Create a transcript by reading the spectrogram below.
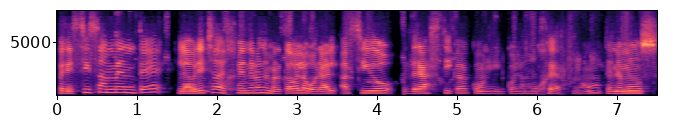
precisamente la brecha de género en el mercado laboral ha sido drástica con, con la mujer, ¿no? Tenemos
